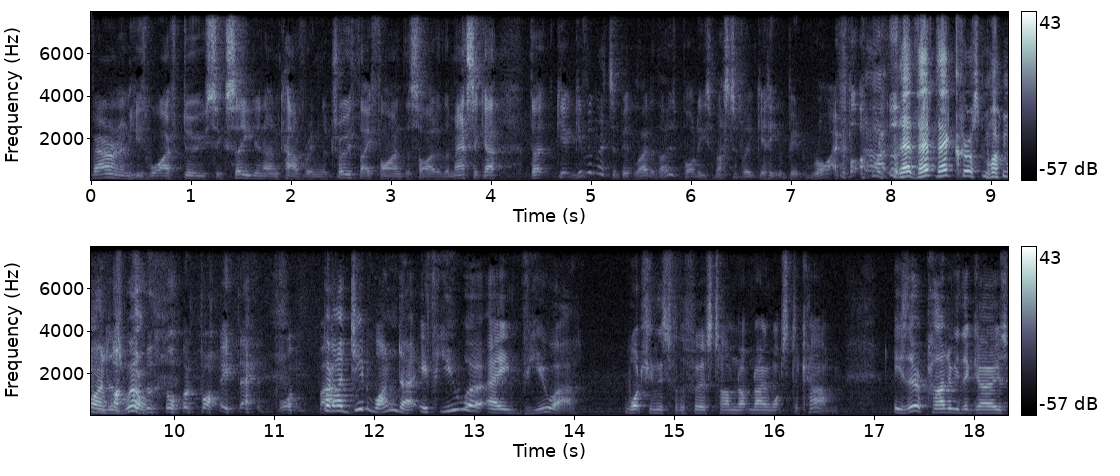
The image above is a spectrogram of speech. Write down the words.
Varon and his wife do succeed in uncovering the truth. They find the site of the massacre. That, given that's a bit later, those bodies must have been getting a bit ripe. Have, uh, That, that, that crossed my mind as I would well. have thought by that point. But I did wonder if you were a viewer watching this for the first time, not knowing what's to come, is there a part of you that goes,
